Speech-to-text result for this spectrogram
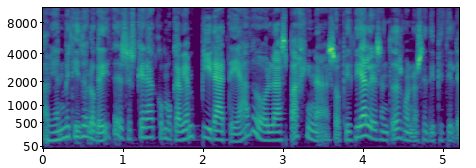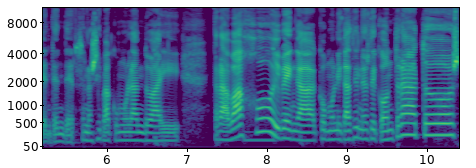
Habían metido lo que dices, es que era como que habían pirateado las páginas oficiales. Entonces, bueno, es difícil de entender. Se nos iba acumulando ahí trabajo y venga, comunicaciones de contratos,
